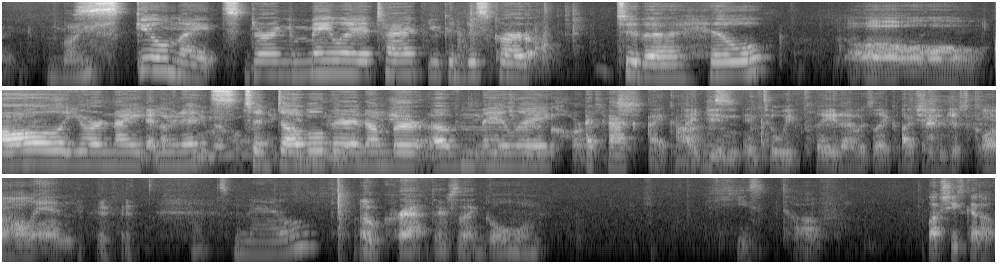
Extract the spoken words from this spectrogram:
think. Knight. Skill Knights. During a melee attack, you can discard to the hill Oh. all your knight And units to I double do their that? Number should've, of 'cause it gets rid of melee cards. attack icons. I didn't until we played. I was like, I should have just gone all in. That's metal. Oh crap! There's that golem. He's tough. Well, she's got a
